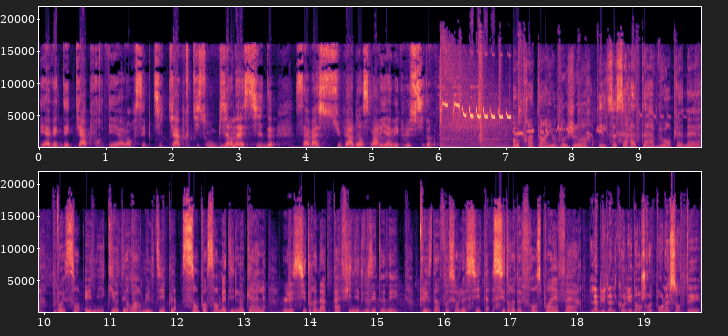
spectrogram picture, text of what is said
et avec des capres. Et alors ces petits capres qui sont bien acides, ça va super bien se marier avec le cidre. Au printemps et au beau jour, il se sert à table ou en plein air. Boisson unique et au terroir multiple, 100% made in le cidre n'a pas fini de vous étonner. Plus d'infos sur le site cidredefrance.fr. L'abus d'alcool est dangereux pour la santé,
